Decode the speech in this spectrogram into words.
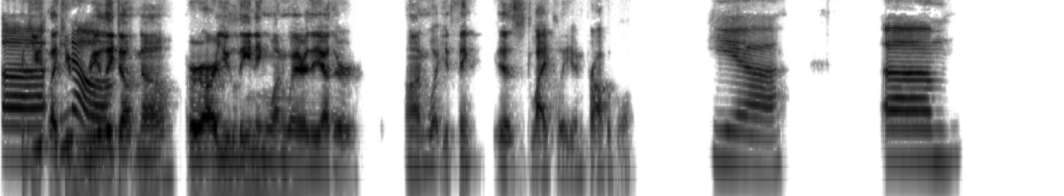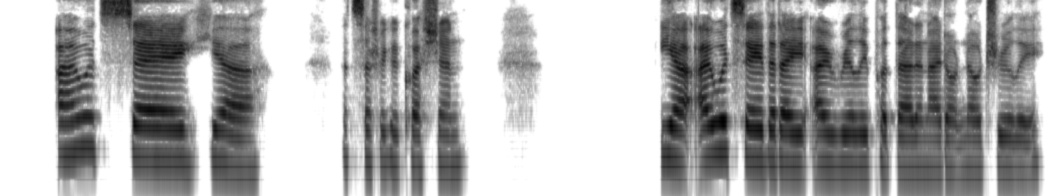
Uh, like you like you no. really don't know or are you leaning one way or the other on what you think is likely and probable Yeah. Um, I would say, yeah, that's such a good question. Yeah, I would say that I I really put that in I don't know truly.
